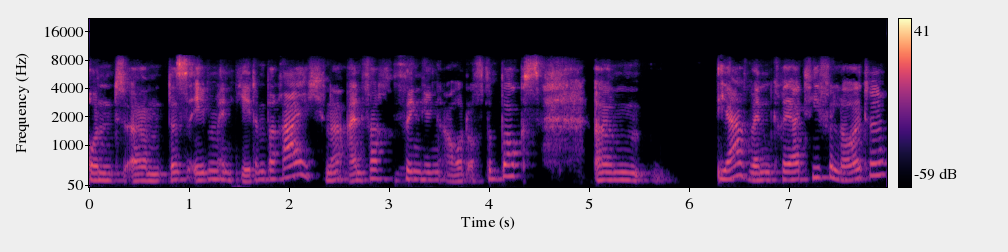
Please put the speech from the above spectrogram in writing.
Und ähm, das eben in jedem Bereich, ne? Einfach thinking out of the box. Ähm, ja, wenn kreative Leute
